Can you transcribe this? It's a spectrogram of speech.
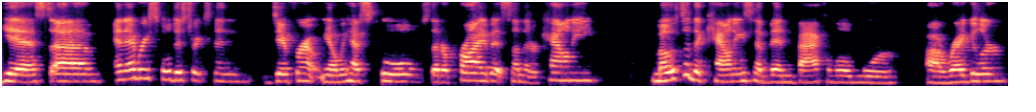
Yes, um, and every school district's been different. You know, we have schools that are private, some that are county. Most of the counties have been back a little more uh, regular.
